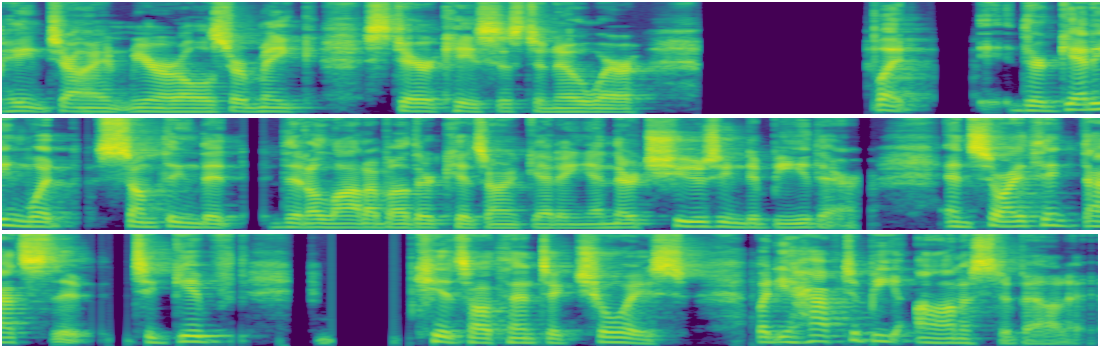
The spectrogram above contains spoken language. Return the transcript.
paint giant murals or make staircases to nowhere. But they're getting what something that that a lot of other kids aren't getting and they're choosing to be there. And so I think that's the to give kids authentic choice, but you have to be honest about it.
